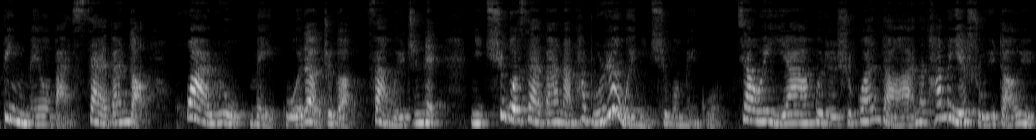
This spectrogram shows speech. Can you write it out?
并没有把塞班岛。划入美国的这个范围之内，你去过塞班呢？他不认为你去过美国，夏威夷啊，或者是关岛啊，那他们也属于岛屿。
